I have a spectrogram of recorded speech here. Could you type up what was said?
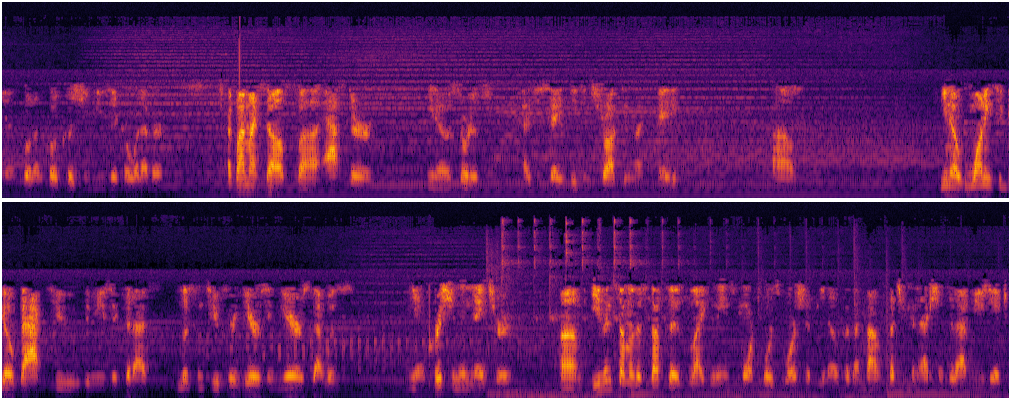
you know, quote unquote Christian music or whatever. I find myself, uh, after, you know, sort of, as you say, deconstructing my faith, um, you know, wanting to go back to the music that I've listened to for years and years that was, you know, Christian in nature. Um, even some of the stuff that like leans more towards worship, you know, because I found such a connection to that music.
